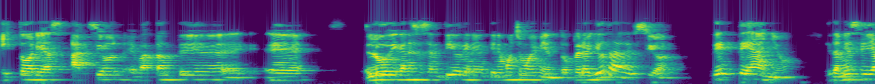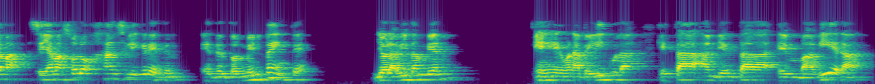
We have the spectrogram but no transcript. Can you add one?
historias, acción, es bastante eh, lúdica en ese sentido, tiene, tiene mucho movimiento. Pero hay otra versión de este año, que también se llama, se llama solo Hansel Gretel, es del 2020, yo la vi también, es una película que está ambientada en Baviera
